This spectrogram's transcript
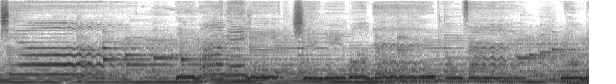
像一抹内敛与我们同在柔美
